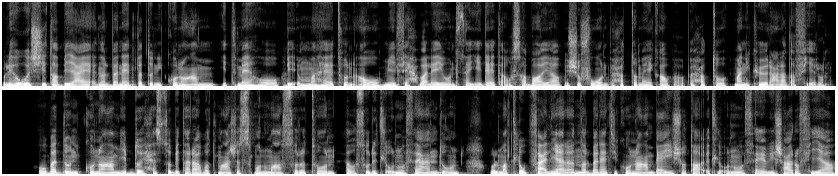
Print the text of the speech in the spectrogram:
واللي هو شي طبيعي إنه البنات بدهم يكونوا عم يتماهوا بأمهاتهم أو مين في حواليهم سيدات أو صبايا بيشوفون بحطوا ميك أو بحطوا مانيكير على ضفيرهم. وبدهم يكونوا عم يبدوا يحسوا بترابط مع جسمهم ومع صورتهم أو صورة الأنوثة عندهم. والمطلوب فعليا أنه البنات يكونوا عم بعيشوا طاقة الأنوثة ويشعروا فيها.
